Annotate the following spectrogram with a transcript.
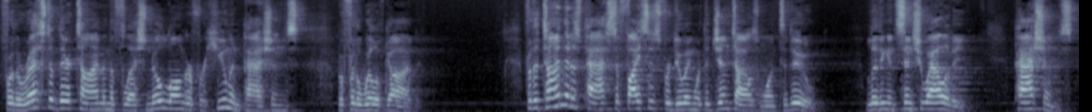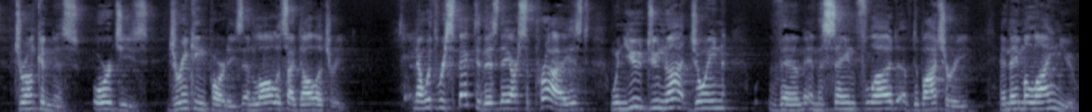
for the rest of their time in the flesh, no longer for human passions, but for the will of God. For the time that has passed suffices for doing what the Gentiles want to do living in sensuality, passions, drunkenness, orgies, drinking parties, and lawless idolatry. Now, with respect to this, they are surprised when you do not join them in the same flood of debauchery, and they malign you.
